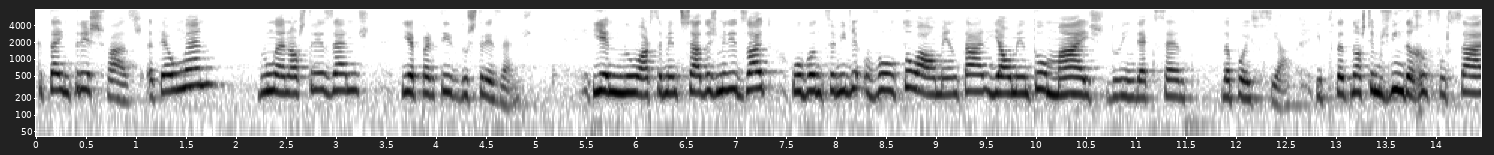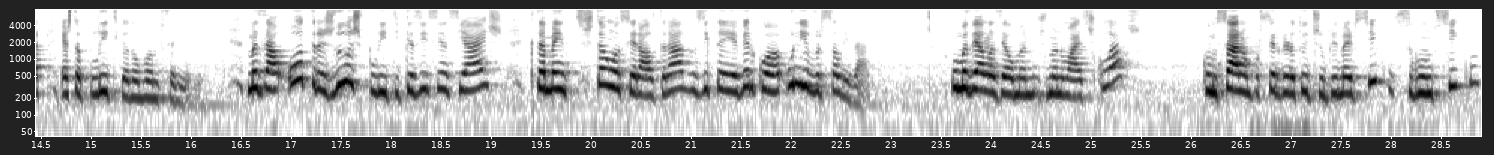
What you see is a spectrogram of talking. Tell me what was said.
que tem três fases: até um ano, de um ano aos três anos e a partir dos três anos. E no Orçamento de Estado de 2018, o abono de família voltou a aumentar e aumentou mais do indexante de apoio social. E, portanto, nós temos vindo a reforçar esta política do abono de família. Mas há outras duas políticas essenciais que também estão a ser alteradas e que têm a ver com a universalidade. Uma delas é os manuais escolares. Começaram por ser gratuitos no primeiro ciclo, segundo ciclo,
